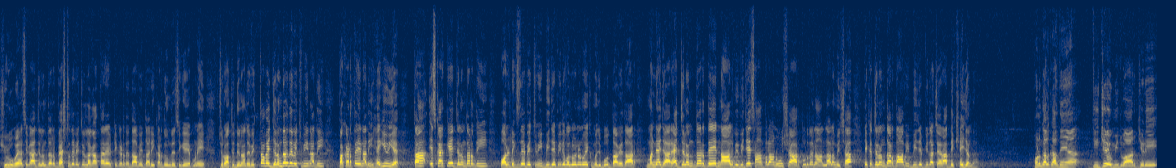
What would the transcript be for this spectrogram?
ਸ਼ੁਰੂ ਹੋਇਆ ਸੀਗਾ। ਜਲੰਧਰ ਵੈਸਟ ਦੇ ਵਿੱਚ ਲਗਾਤਾਰ ਇਹ ਟਿਕਟ ਦੇ ਦਾਅਵੇਦਾਰੀ ਕਰਦੇ ਹੁੰਦੇ ਸੀਗੇ ਆਪਣੇ ਸ਼ੁਰੂਆਤੀ ਦਿਨਾਂ ਦੇ ਵਿੱਚ। ਤਾਂ ਵੇ ਜਲੰਧਰ ਦੇ ਵਿੱਚ ਵੀ ਇਹਨਾਂ ਦੀ ਪਕੜ ਤੇ ਇਹਨਾਂ ਦੀ ਹੈਗੀ ਹੋਈ ਹੈ। ਤਾਂ ਇਸ ਕਰਕੇ ਜਲੰਧਰ ਦੀ ਪੋਲਿਟਿਕਸ ਦੇ ਵਿੱਚ ਵੀ ਬੀਜੇਪੀ ਦੇ ਵੱਲੋਂ ਇਹਨਾਂ ਨੂੰ ਇੱਕ ਮਜ਼ਬੂਤ ਦਾਅਵੇਦਾਰ ਮੰਨਿਆ ਜਾ ਰਿਹਾ ਹੈ। ਜਲੰਧਰ ਦੇ ਨਾਲ ਵੀ ਵਿਜੇ ਸਾਂਪਲਾ ਨੂੰ ਹੁਸ਼ਿਆਰਪੁਰ ਦੇ ਨਾਲ ਨਾਲ ਹਮੇਸ਼ਾ ਇੱਕ ਜਲੰਧਰ ਦਾ ਵੀ ਬੀਜੇਪੀ ਦਾ ਚਿਹਰਾ ਦੇਖਿਆ ਹੀ ਜਾਂਦਾ ਹੈ। ਹੁਣ ਗੱਲ ਕਰਦੇ ਆ ਤੀਜੇ ਉਮੀਦਵਾਰ ਜਿਹੜੇ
